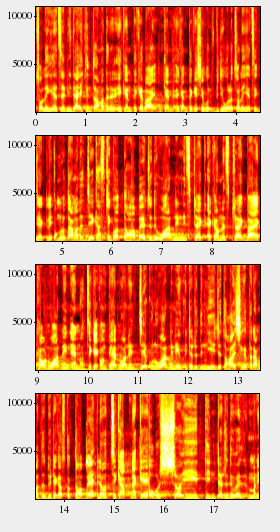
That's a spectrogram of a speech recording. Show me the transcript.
চলে গিয়েছে বিদায়, কিন্তু আমাদের এখান থেকে বা এখান- এখান থেকে সেগুলো ভিডিওগুলো চলে গেছে এক্স্যাক্টলি মূলত আমাদের যে কাজটি করতে হবে, যদি ওয়ার্নিং স্ট্রাইক অ্যাকাউন্ট স্ট্রাইক বা অ্যাকাউন্ট ওয়ার্নিং এন্ড হচ্ছে কি অ্যাকাউন্ট ভ্যান ওয়ার্নিং যে কোনো ওয়ার্নিং এটা যদি নিয়ে যেতে হয়, সেক্ষেত্রে আমাদের দুইটা কাজ করতে হবে। এটা হচ্ছে কি আপনাকে অবশ্যই তিনটা যদি মানে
